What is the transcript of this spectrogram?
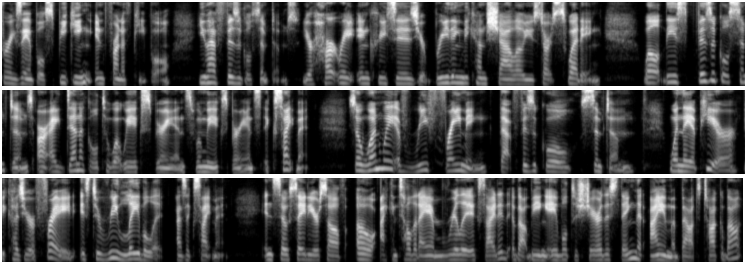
for example, speaking in front of people, you have physical symptoms. Your heart rate increases, your breathing becomes shallow, you start sweating. Well, these physical symptoms are identical to what we experience when we experience excitement. So, one way of reframing that physical symptom when they appear because you're afraid is to relabel it as excitement. And so say to yourself, oh, I can tell that I am really excited about being able to share this thing that I am about to talk about.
